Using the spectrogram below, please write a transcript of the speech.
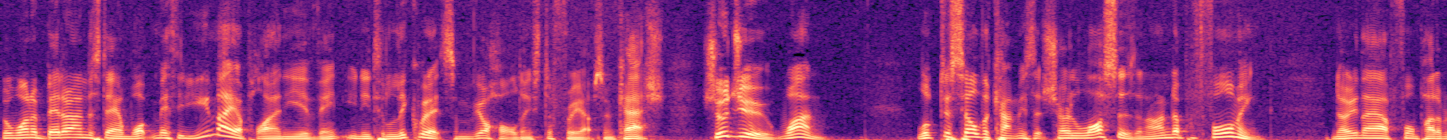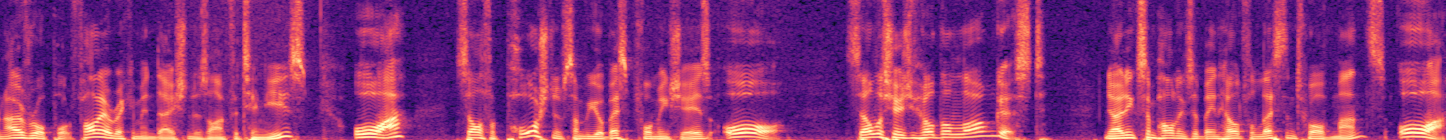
but want to better understand what method you may apply in the event you need to liquidate some of your holdings to free up some cash. Should you one look to sell the companies that show losses and are underperforming, noting they are form part of an overall portfolio recommendation designed for ten years, or sell off a portion of some of your best performing shares, or Sell the shares you've held the longest, noting some holdings have been held for less than 12 months. Or,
